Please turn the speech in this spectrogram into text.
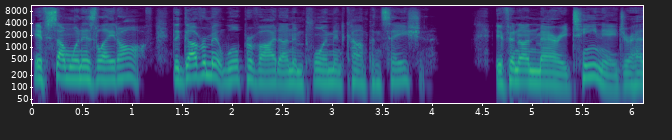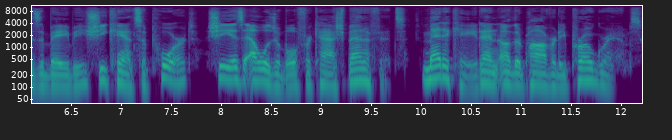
If someone is laid off, the government will provide unemployment compensation. If an unmarried teenager has a baby she can't support, she is eligible for cash benefits, Medicaid, and other poverty programs.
